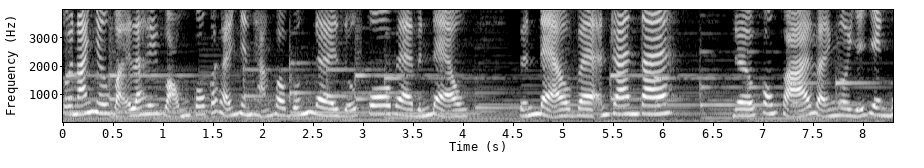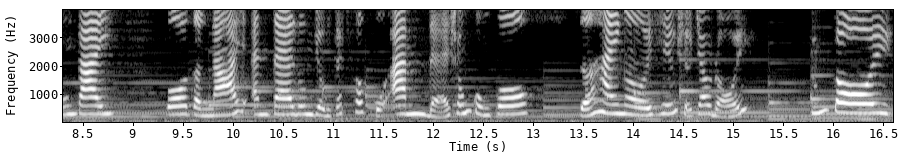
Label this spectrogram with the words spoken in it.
tôi nói như vậy là hy vọng cô có thể nhìn thẳng vào vấn đề giữa cô và Vĩnh Đạo. Vĩnh Đạo và anh trai anh ta Đều không phải loại người dễ dàng buông tay. Cô từng nói anh ta luôn dùng cách thức của anh để sống cùng cô. Giữa hai người thiếu sự trao đổi. Chúng tôi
